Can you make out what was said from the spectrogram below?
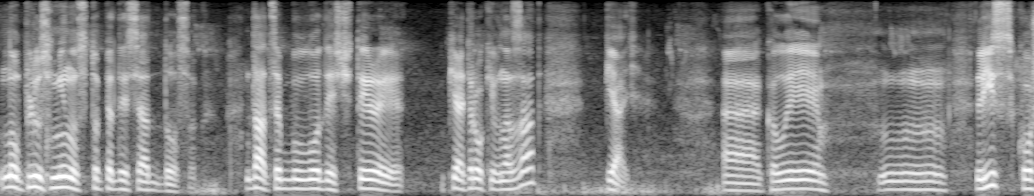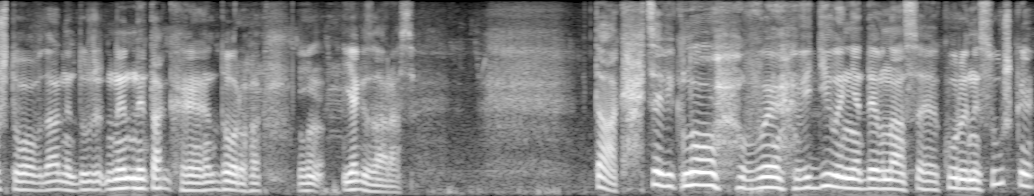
ну, плюс-мінус 150 досок. Так, да, це було десь 4-5 років назад. 5. Е, коли ліс коштував да, не, дуже, не, не так е, дорого, як зараз. Так, це вікно в відділення, де в нас е, кури несушки.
